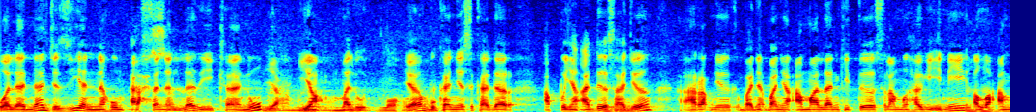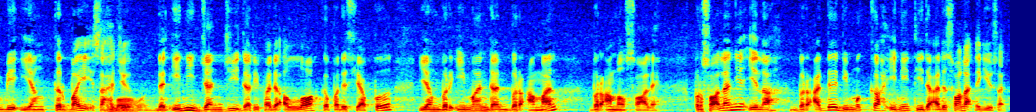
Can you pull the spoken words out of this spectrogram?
walana jaziyannahum ahsanal ladzi kanu Ya'malun. ya bukannya sekadar apa yang ada saja harapnya banyak-banyak amalan kita selama hari ini Allah ambil yang terbaik sahaja Allah. dan ini janji daripada Allah kepada siapa yang beriman dan beramal beramal soleh persoalannya ialah berada di Mekah ini tidak ada solat lagi ustaz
